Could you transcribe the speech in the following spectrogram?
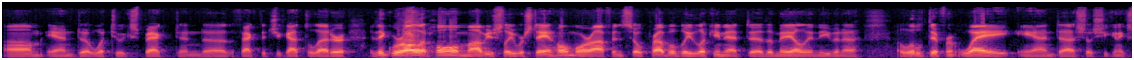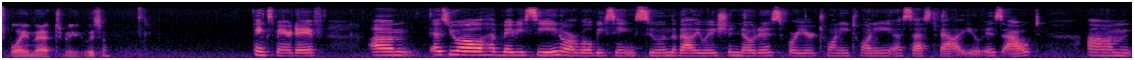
um, and uh, what to expect and uh, the fact that you got the letter. I think we're all at home. Obviously, we're staying home more often, so probably looking at uh, the mail in even a, a little different way. And uh, so she can explain that to me. Lisa? Thanks, Mayor Dave. Um, as you all have maybe seen or will be seeing soon, the valuation notice for your 2020 assessed value is out. Um,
